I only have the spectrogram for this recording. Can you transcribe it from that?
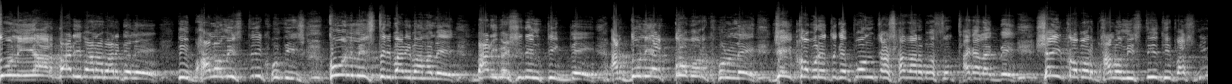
দুনিয়ার বাড়ি বানাবার গেলে তুই ভালো মিস্ত্রি খুঁজিস, কোন মিস্ত্রি বাড়ি বানালে বাড়ি বেশি দিন টিকবে? আর দুনিয়ার কবর খুললে যেই কবরে তোকে পঞ্চাশ হাজার বছর থাকা লাগবে, সেই কবর ভালো মিস্ত্রি তুই পাসনি?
